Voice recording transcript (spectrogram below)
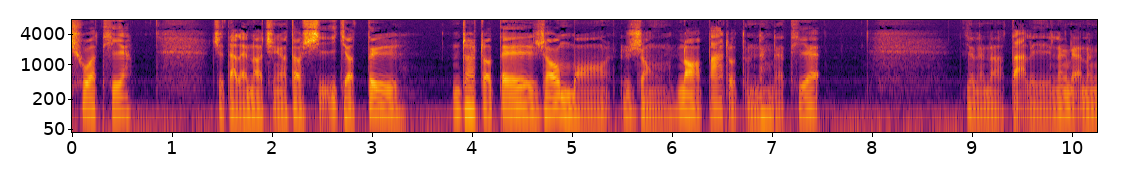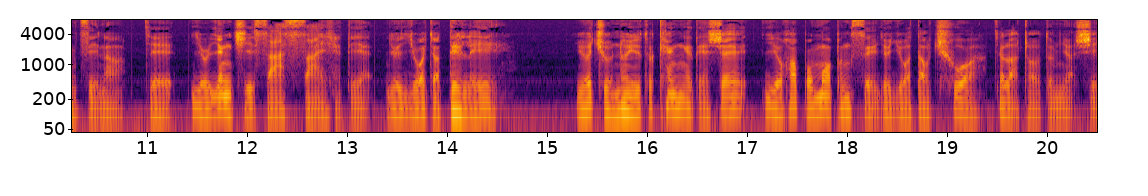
ชั่วเทีย chỉ ta lại nói chuyện tao sĩ ít cho tư. Ra cho tê rau mỏ rồng nọ ba đồ tụi năng đã thiệt giờ là nó tạ lì, năng đã năng gì nó chỉ yo yên chỉ xa sai hết tiệt yo yo cho tư lì. Yo chủ nó yo tụi khăn hết tiệt sẽ yo họ bố mò phẳng sự yo yo tao chua, cho là cho tụi nhỏ sĩ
